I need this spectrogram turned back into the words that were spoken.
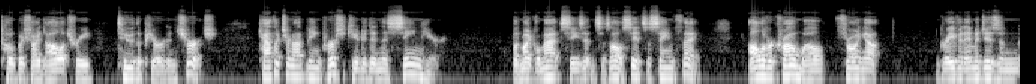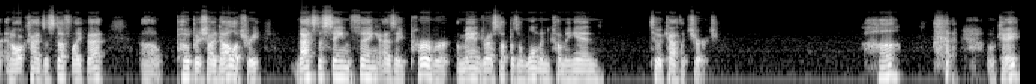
popish idolatry to the Puritan church. Catholics are not being persecuted in this scene here. But Michael Matt sees it and says, oh, see, it's the same thing. Oliver Cromwell throwing out graven images and, and all kinds of stuff like that, uh, popish idolatry, that's the same thing as a pervert, a man dressed up as a woman coming in to a Catholic church. Huh? okay.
